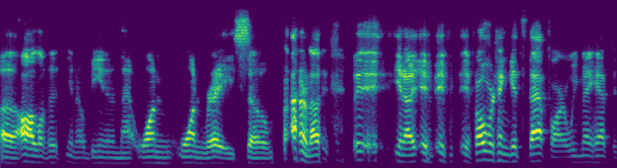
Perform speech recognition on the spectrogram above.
uh, all of it you know being in that one one race so i don't know Eh, you know if if if overton gets that far we may have to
